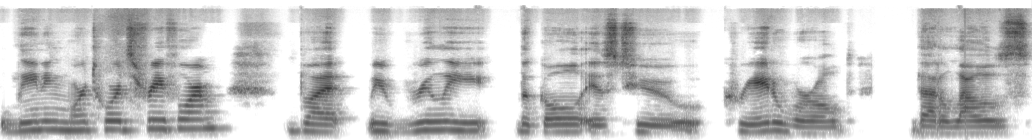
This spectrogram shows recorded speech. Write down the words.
leaning more towards freeform. But we really the goal is to create a world that allows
